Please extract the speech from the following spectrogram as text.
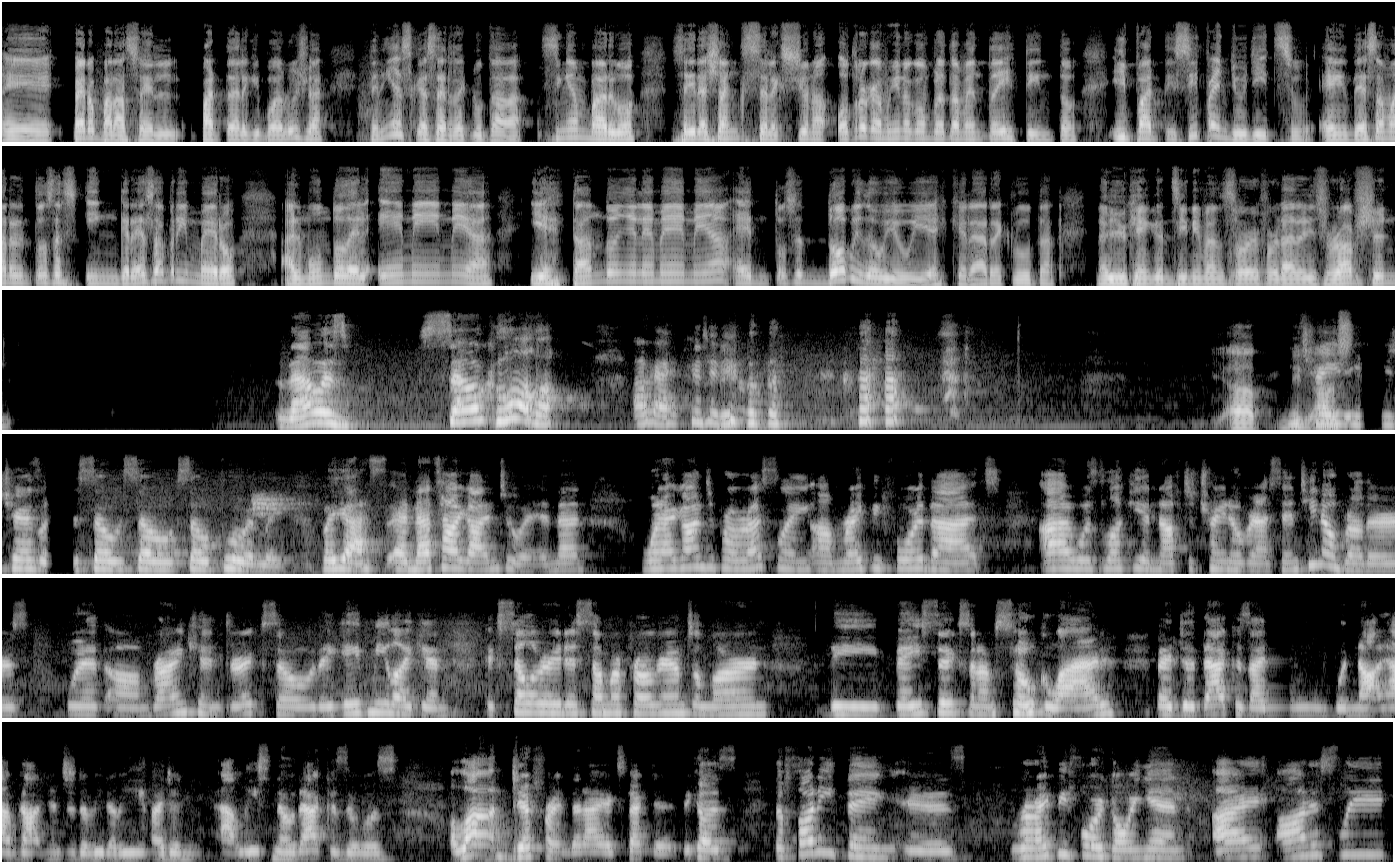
eh, pero para ser parte del equipo de lucha tenías que ser reclutada. Sin embargo, Seira Shang selecciona otro camino completamente distinto y participa en Jiu-Jitsu. De esa manera entonces ingresa primero al mundo del MMA y estando en el MMA, entonces WWE es que la recluta. Now you can continue, man. Sorry for that interruption. That was so cool. Okay, continue. uh, you, tra- you translate so so so fluidly. But yes, and that's how I got into it. And then when I got into pro wrestling, um, right before that, I was lucky enough to train over at Santino Brothers with um, Brian Kendrick. So they gave me like an accelerated summer program to learn the basics, and I'm so glad they did that because I would not have gotten into WWE if I didn't at least know that because it was a lot different than I expected. Because the funny thing is right before going in, I honestly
